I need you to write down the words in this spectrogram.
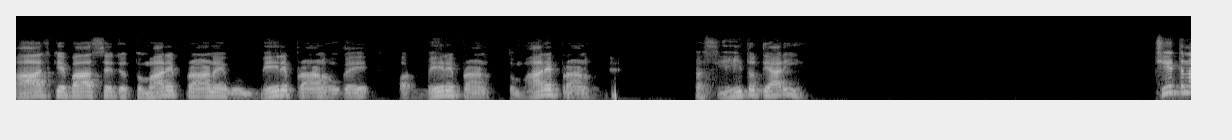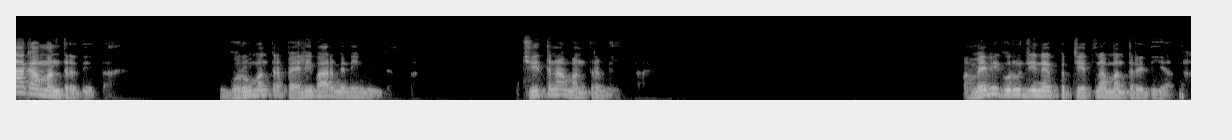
आज के बाद से जो तुम्हारे प्राण है, वो मेरे प्राण हो गए और मेरे प्राण तुम्हारे प्राण हो जाए बस यही तो तैयारी है। चेतना का मंत्र देता है। गुरु मंत्र पहली बार में नहीं मिल जाता। चेतना मंत्र मिलता है। हमें भी गुरु जी ने चेतना मंत्र दिया था।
